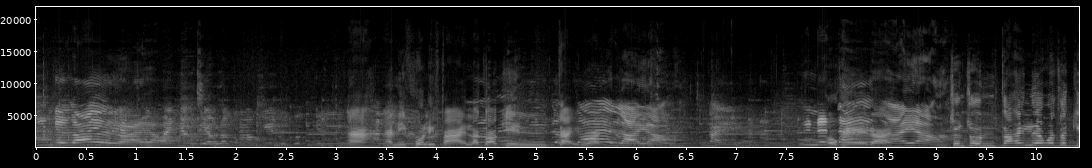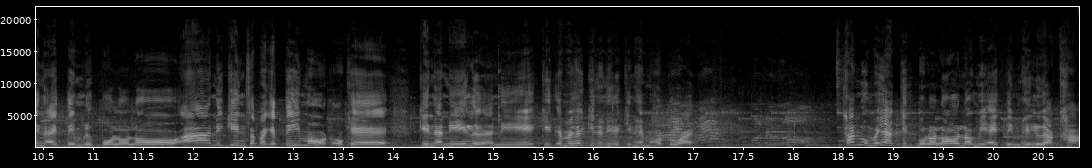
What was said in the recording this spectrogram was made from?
กินได้อะไรอะเป็นอย่างเดียวแล้วก็เมื่อกี้หนูก็กินอะอันนี้คุริฟายแล้วก็กินไก่ด้วยอะไรอะไก่อันนั้นโอเคได้อะไรอะ จนจนก็ให้เลือกว่าจะกินไอติมหรือโปโลโลอ่านี่กินสปาเกตตี้หมดโอเค กินอันนี้หรืออันนี้กินเอ้ยไม่ใช่กินอันนี้แต่กินให้หมดด้วย ถ้าหนูไม่อยากกินโปโลโลเรามีไอติมให้เลือกค่ะ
